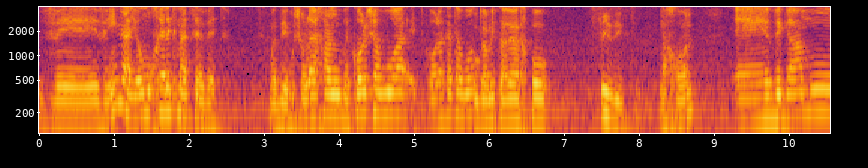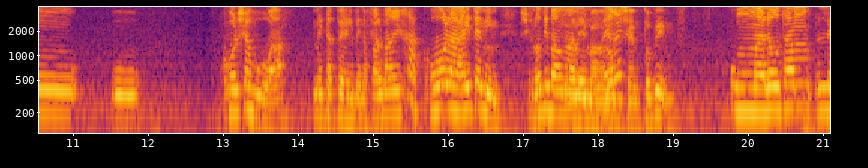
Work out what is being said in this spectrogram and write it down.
ו... והנה, היום הוא חלק מהצוות. מדהים. הוא שולח לנו בכל שבוע את כל הכתבות. הוא גם מתארח פה פיזית. נכון. אה, וגם הוא, הוא כל שבוע מטפל בנפל בעריכה. כל האייטמים שלא דיברנו שלא עליהם דיברנו בפרק, שהם טובים. הוא מעלה אותם, ל...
